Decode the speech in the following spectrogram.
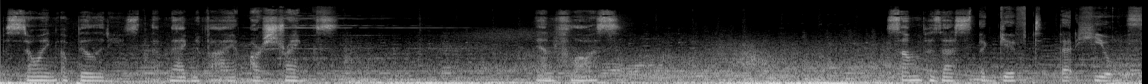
bestowing abilities that magnify our strengths and flaws. Some possess a gift that heals,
